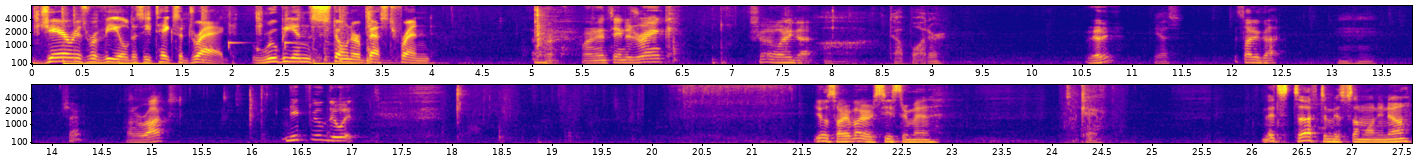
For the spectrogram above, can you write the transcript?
Jer is revealed as he takes a drag. Rubian's stoner best friend. Want anything to drink? Sure, what do you got? Ah, tap water. Really? Yes. That's all you got? Mm-hmm. Sure. On the rocks? Need will do it. Yo, sorry about your sister, man. It's okay. It's tough to miss someone, you know?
